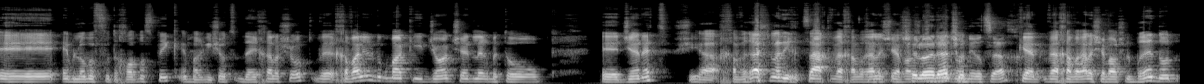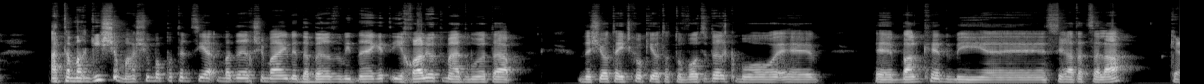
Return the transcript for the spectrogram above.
אה, הן לא מפותחות מספיק הן מרגישות די חלשות וחבל לי לדוגמה כי ג'ואן צ'נדלר בתור אה, ג'נט שהיא החברה של הנרצח והחברה לשעבר שלא של יודעת שהוא. נרצח. כן והחברה לשעבר של ברנדון. אתה מרגיש שם משהו בפוטנציאל בדרך שבה היא מדברת ומתנהגת היא יכולה להיות מהדמויות הנשיות ההיצ'קוקיות הטובות יותר כמו אה, אה, בנקד מסירת הצלה כן.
